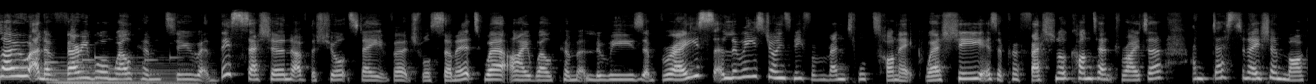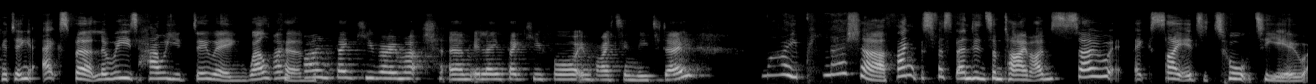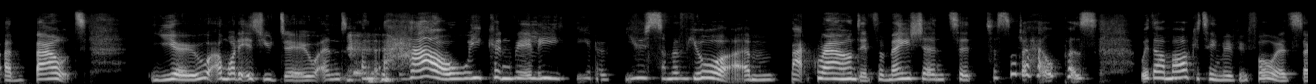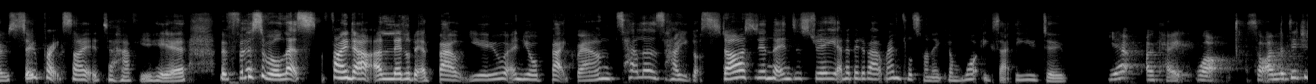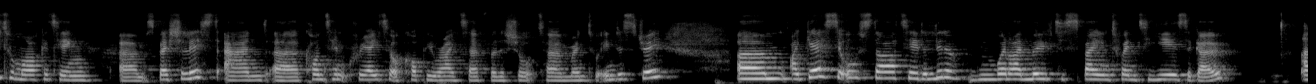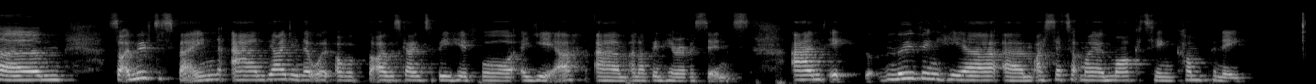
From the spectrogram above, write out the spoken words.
Hello, and a very warm welcome to this session of the Short Stay Virtual Summit, where I welcome Louise Brace. Louise joins me from Rental Tonic, where she is a professional content writer and destination marketing expert. Louise, how are you doing? Welcome. I'm fine. Thank you very much, um, Elaine. Thank you for inviting me today. My pleasure. Thanks for spending some time. I'm so excited to talk to you about you and what it is you do and and how we can really you know use some of your um, background information to to sort of help us with our marketing moving forward. So super excited to have you here. But first of all let's find out a little bit about you and your background. Tell us how you got started in the industry and a bit about rental tonic and what exactly you do. Yeah okay. Well so i'm a digital marketing um, specialist and content creator or copywriter for the short term rental industry. Um, I guess it all started a little when I moved to Spain 20 years ago. Um, so I moved to Spain, and the idea that I was going to be here for a year, um, and I've been here ever since. And it, moving here, um, I set up my own marketing company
